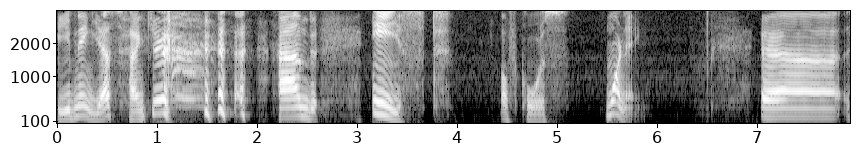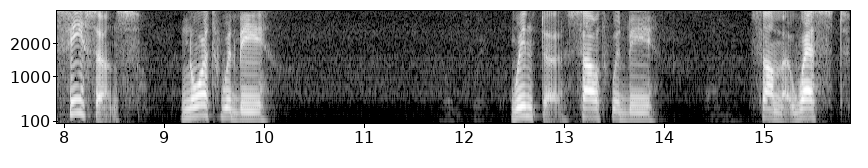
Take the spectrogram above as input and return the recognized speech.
Evening, yes, thank you. and east, of course, morning. Uh, seasons. North would be winter, south would be summer, west,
